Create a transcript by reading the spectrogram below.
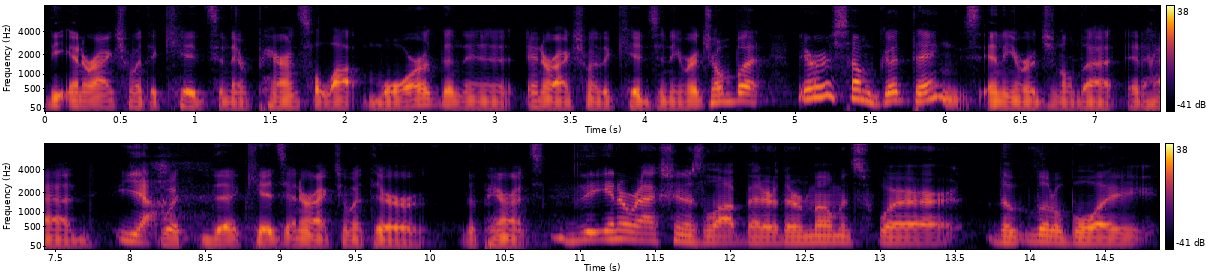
the interaction with the kids and their parents a lot more than the interaction with the kids in the original. But there are some good things in the original that it had. Yeah. with the kids interacting with their the parents. The interaction is a lot better. There are moments where the little boy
